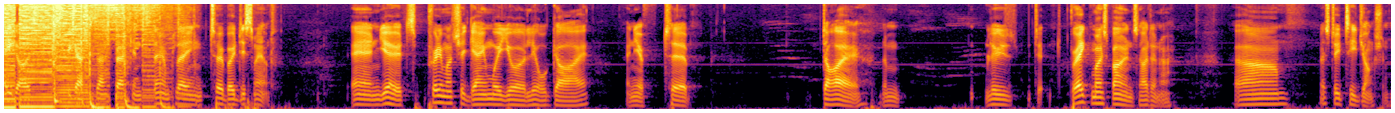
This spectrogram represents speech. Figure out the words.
Hey guys, Zac back and today I'm playing Turbo Dismount. And yeah, it's pretty much a game where you're a little guy and you have to die, them lose, break most bones, I don't know. Um, let's do T Junction.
